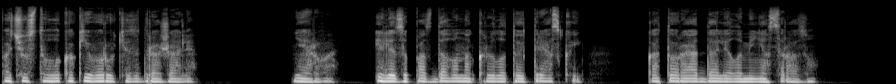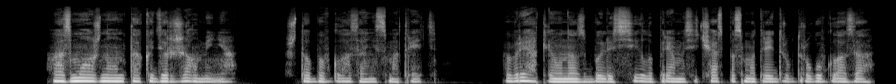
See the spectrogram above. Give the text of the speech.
Почувствовала, как его руки задрожали. Нервы. Или запоздала накрыла той тряской, которая отдалила меня сразу. Возможно, он так и держал меня, чтобы в глаза не смотреть. Вряд ли у нас были силы прямо сейчас посмотреть друг другу в глаза.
